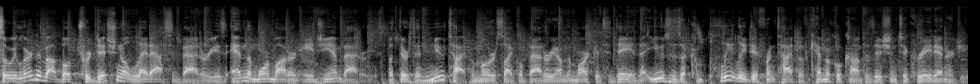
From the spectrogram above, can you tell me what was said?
So we learned about both traditional lead acid batteries and the more modern AGM batteries, but there's a new type of motorcycle battery on the market today that uses a completely different type of chemical composition to create energy,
